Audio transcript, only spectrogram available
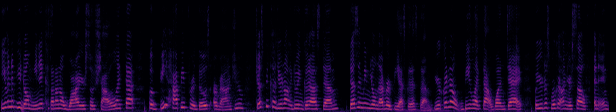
Even if you don't mean it, because I don't know why you're so shallow like that, but be happy for those around you. Just because you're not doing good as them doesn't mean you'll never be as good as them. You're gonna be like that one day, but you're just working on yourself. And in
